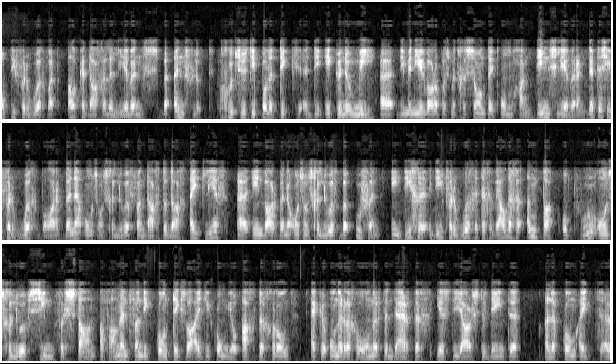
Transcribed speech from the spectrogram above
op die verhoog wat elke dag hulle lewens beïnvloed. Goed soos die politiek, die ekonomie, uh die manier waarop ons met gesondheid omgaan, dienslewering. Dit is die verhoog waar binne ons ons geloof van dag tot dag uitleef uh en waar binne ons ons geloof beoefen. En die die verhoog het 'n geweldige impak op hoe ons geloof sien, verstaan, afhangend van die konteks waaruit jy kom, jou agtergrond, ek onderrig 130 eerstejaars studente Hulle kom uit uh,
